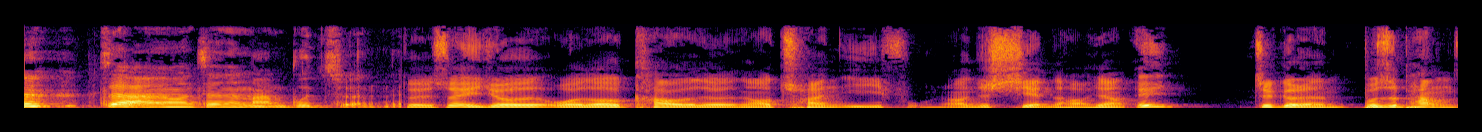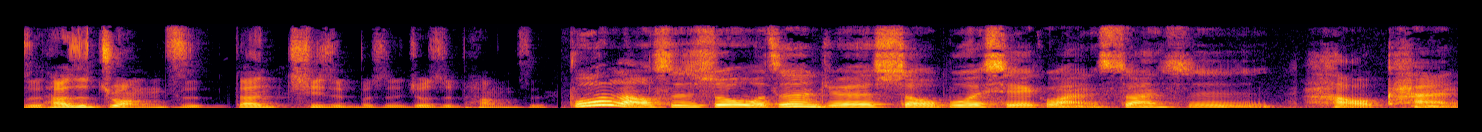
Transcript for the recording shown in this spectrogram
这好像真的蛮不准的。对，所以就我都靠着，然后穿衣服，然后就显得好像诶，这个人不是胖子，他是壮子，但其实不是，就是胖子。不过老实说，我真的觉得手部的血管算是好看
